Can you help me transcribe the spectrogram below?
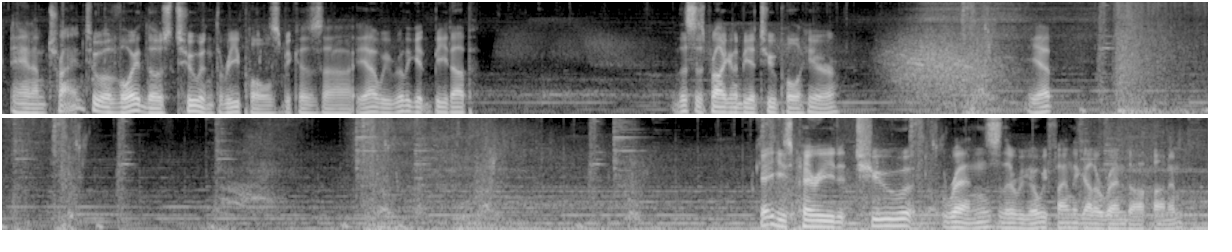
And I'm trying to avoid those two and three pulls because, uh, yeah, we really get beat up. This is probably going to be a two pull here. Yep. Okay, he's parried two Rends. There we go, we finally got a Rend off on him.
